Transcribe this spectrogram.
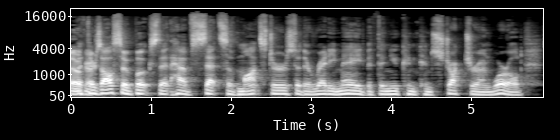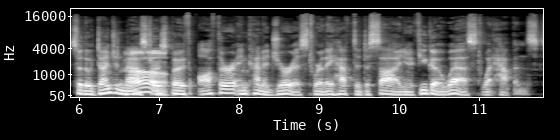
Okay. But there's also books that have sets of monsters, so they're ready made, but then you can construct your own world. So the dungeon master is Oh. both author and kind of jurist, where they have to decide, you know, if you go west, what happens?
